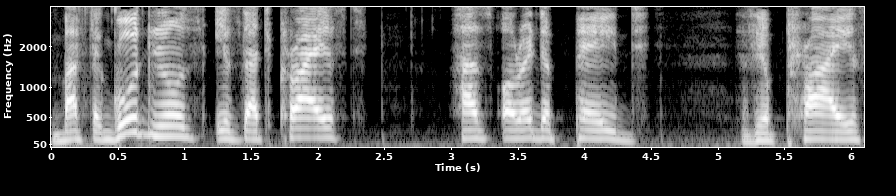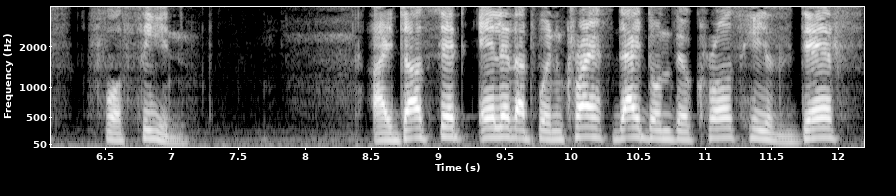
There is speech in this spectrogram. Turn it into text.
But the good news is that Christ has already paid the price for sin. I just said earlier that when Christ died on the cross, his death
